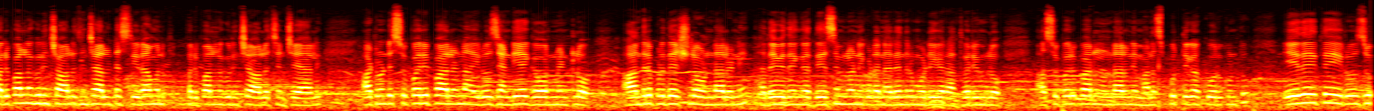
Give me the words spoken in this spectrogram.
పరిపాలన గురించి ఆలోచించాలంటే శ్రీరాముని పరిపాలన గురించి ఆలోచన చేయాలి. అటువంటి సుపరిపాలన ఈరోజు ఎన్డీఏ గవర్నమెంట్లో ఆంధ్రప్రదేశ్లో ఉండాలని అదేవిధంగా దేశంలోని కూడా నరేంద్ర మోడీ గారి ఆధ్వర్యంలో ఆ సుపరిపాలన ఉండాలని మనస్ఫూర్తిగా కోరుకుంటూ ఏదైతే ఈరోజు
